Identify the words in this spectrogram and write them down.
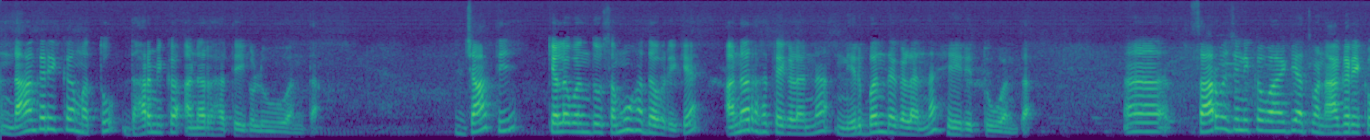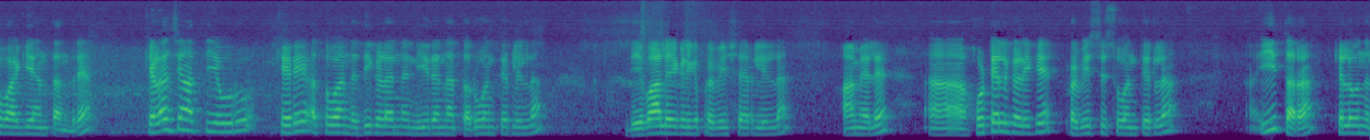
ನಾಗರಿಕ ಮತ್ತು ಧಾರ್ಮಿಕ ಅನರ್ಹತೆಗಳು ಅಂತ ಜಾತಿ ಕೆಲವೊಂದು ಸಮೂಹದವರಿಗೆ ಅನರ್ಹತೆಗಳನ್ನು, ನಿರ್ಬಂಧಗಳನ್ನು ಹೇರಿತ್ತು ಅಂತ. ಸಾರ್ವಜನಿಕವಾಗಿ ಅಥವಾ ನಾಗರಿಕವಾಗಿ ಅಂತಂದರೆ ಕೆಳಜಾತಿಯವರು ಕೆರೆ ಅಥವಾ ನದಿಗಳನ್ನು ನೀರನ್ನು ತರುವಂತಿರಲಿಲ್ಲ, ದೇವಾಲಯಗಳಿಗೆ ಪ್ರವೇಶ ಇರಲಿಲ್ಲ, ಆಮೇಲೆ ಹೋಟೆಲ್ಗಳಿಗೆ ಪ್ರವೇಶಿಸುವಂತಿರಲಿಲ್ಲ ಈ ಥರ ಕೆಲವೊಂದು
